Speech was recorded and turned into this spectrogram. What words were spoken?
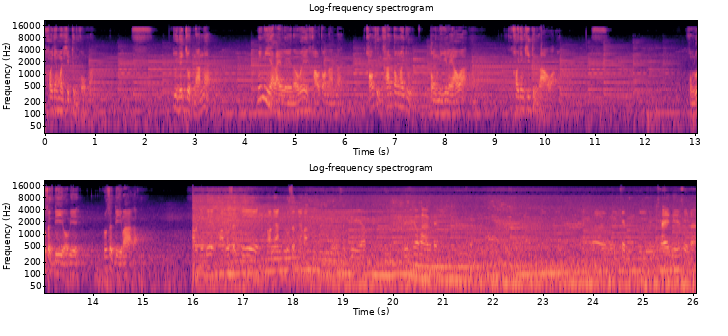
เขายังมาคิดถึงผมอะอยู่ในจุดนั้นน่ะ ไม่มีอะไรเลยนะเว้ยเขาตอนนั้นน่ะเขาถึงขั้นต้องมาอยู่ตรงนี้แล้วอะเขายังคิดถึงเราอะ ผมรู้สึกดีว่ะพี่ รู้สึกดีมากอะ เอาจริงพี่ความรู้สึกที่ตอนเนี้ยรู้สึกไงบ้างดีครับดีเท่ามากเลยเออมันเป็นดีใช้ดีที่สุดอะ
